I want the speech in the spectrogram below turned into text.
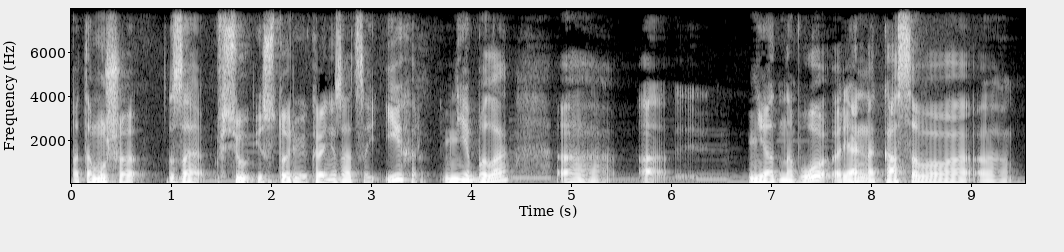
Потому что за всю историю экранизации игр не было э, э, ни одного реально кассового э,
